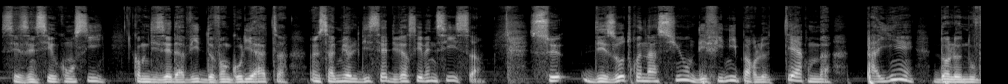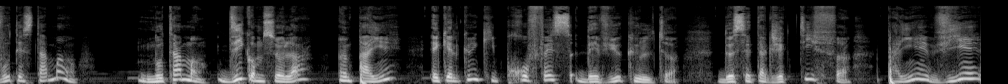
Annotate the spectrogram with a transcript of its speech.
ces incirconcis, comme disait David devant Goliath, 1 Samuel 17, verset 26. Ceux des autres nations définis par le terme païen dans le Nouveau Testament, notamment. Dit comme cela, un païen est quelqu'un qui professe des vieux cultes. De cet adjectif païen vient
